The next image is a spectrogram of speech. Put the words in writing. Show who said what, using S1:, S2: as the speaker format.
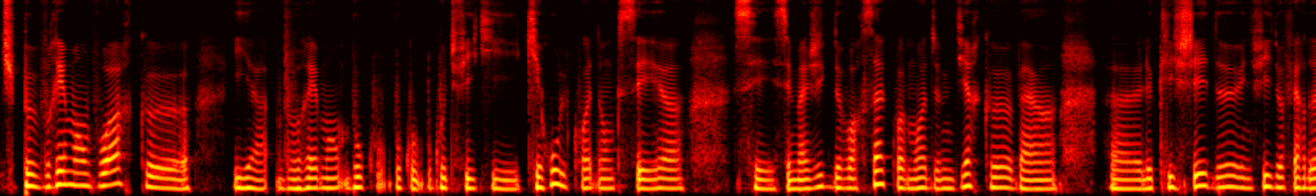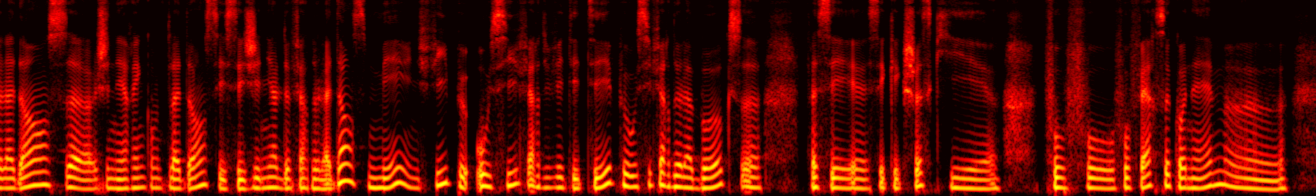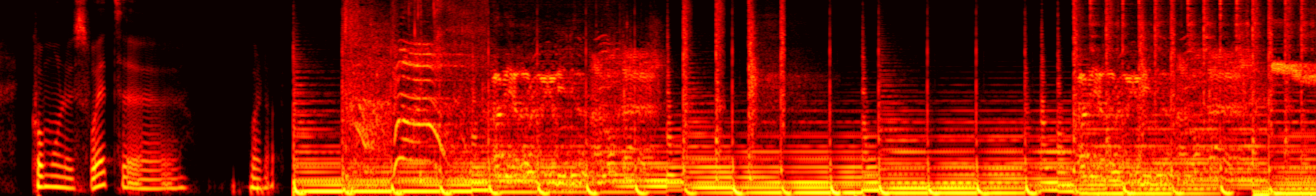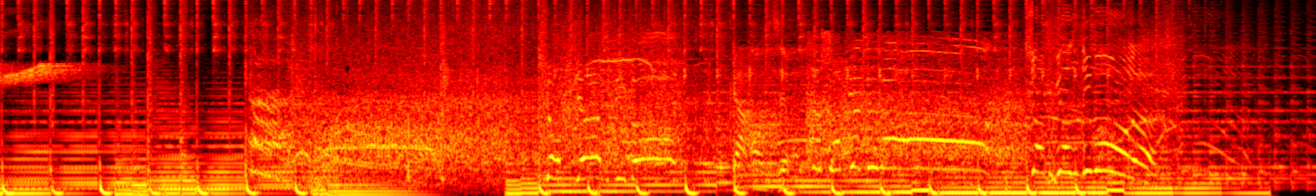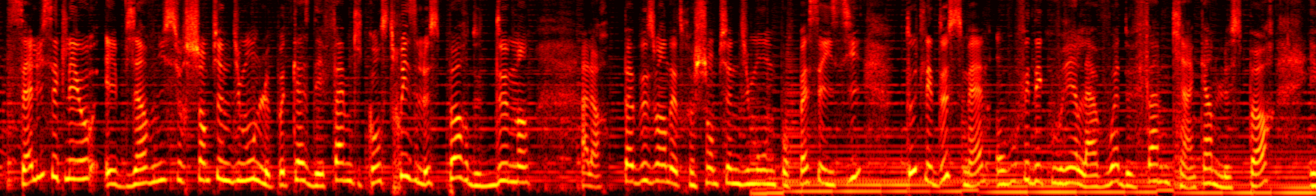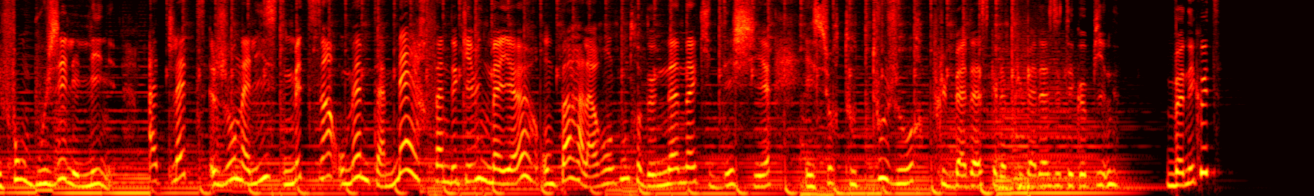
S1: tu peux vraiment voir que il y a vraiment beaucoup, beaucoup, beaucoup de filles qui, qui roulent, quoi. Donc, c'est, euh, c'est, magique de voir ça, quoi. Moi, de me dire que, ben, euh, le cliché de une fille doit faire de la danse, euh, je n'ai rien contre la danse et c'est génial de faire de la danse, mais une fille peut aussi faire du VTT, peut aussi faire de la boxe. Enfin, c'est, c'est quelque chose qui est, faut, faut, faut faire ce qu'on aime, comme on le souhaite. voilà. Première du monde 40 0 Champion du monde Championne du monde Salut, c'est Cléo et bienvenue sur Championne du monde, le podcast des femmes qui construisent le sport de demain. Alors, pas besoin d'être championne du monde pour passer ici. Toutes les deux semaines, on vous fait découvrir la voix de femmes qui incarnent le sport et font bouger les lignes. Athlètes, journalistes, médecins ou même ta mère fan de Kevin Mayer, on part à la rencontre de Nana qui déchire et surtout toujours plus badass que la plus badass de tes copines. Bonne écoute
